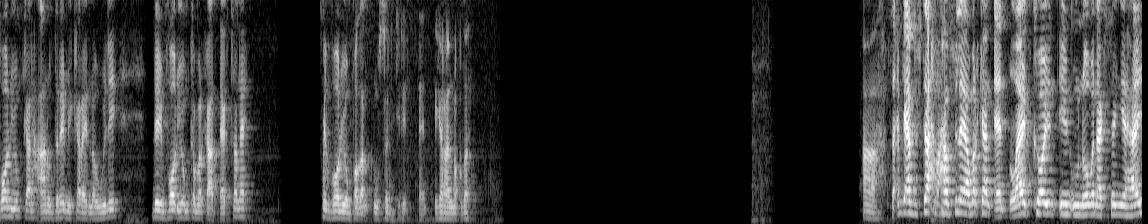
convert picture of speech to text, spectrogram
volumekana aanu dareemi karayno weli volumeka markaad eegto leh in volume badan uusan jirin. Iga raali noqda saaxiibka cabdifataax waxaan filayaa markaan lightcoin in uu noo wanaagsan yahay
